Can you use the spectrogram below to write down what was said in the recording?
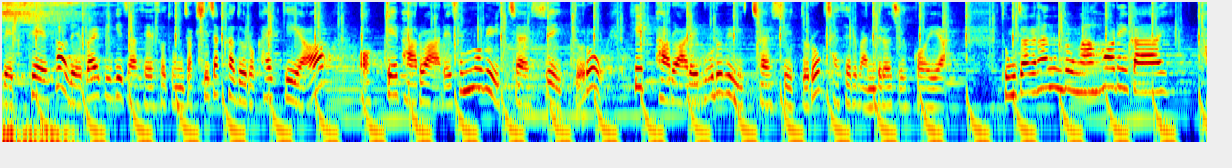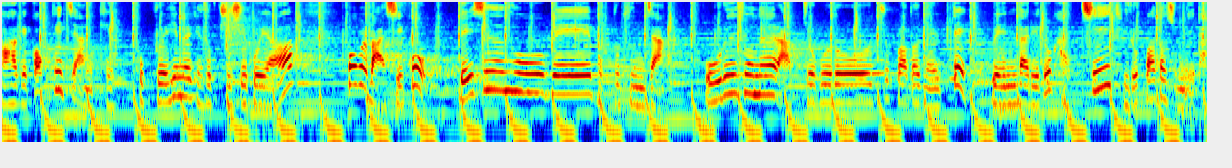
매트에서 네발기기 자세에서 동작 시작하도록 할게요. 어깨 바로 아래 손목이 위치할 수 있도록 힙 바로 아래 무릎이 위치할 수 있도록 자세를 만들어 줄 거예요. 동작을 하는 동안 허리가 과하게 꺾이지 않게 복부에 힘을 계속 주시고요. 호흡을 마시고 내쉬는 호흡에 복부 긴장 오른손을 앞쪽으로 쭉 뻗어낼 때 왼다리도 같이 뒤로 뻗어줍니다.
